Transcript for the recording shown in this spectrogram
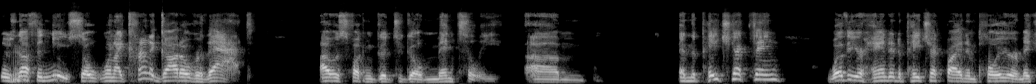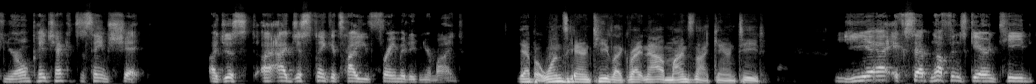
there's nothing new. So when I kind of got over that, I was fucking good to go mentally. Um, and the paycheck thing, whether you're handed a paycheck by an employer or making your own paycheck, it's the same shit. I just, I, I just think it's how you frame it in your mind. Yeah, but one's guaranteed. Like right now, mine's not guaranteed. Yeah, except nothing's guaranteed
